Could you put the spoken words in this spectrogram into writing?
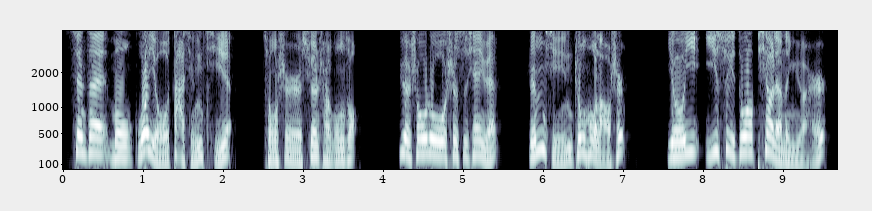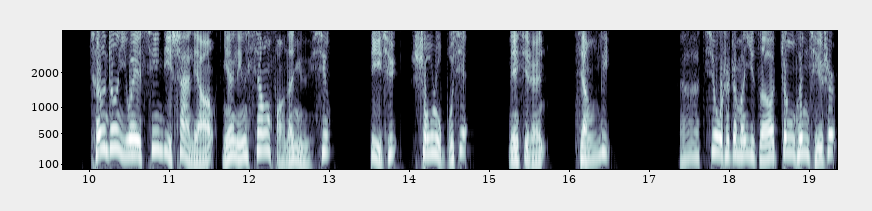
现在某国有大型企业从事宣传工作，月收入是四千元，人品忠厚老实，有一一岁多漂亮的女儿，诚征一位心地善良、年龄相仿的女性，地区收入不限，联系人姜丽。啊，就是这么一则征婚启事。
